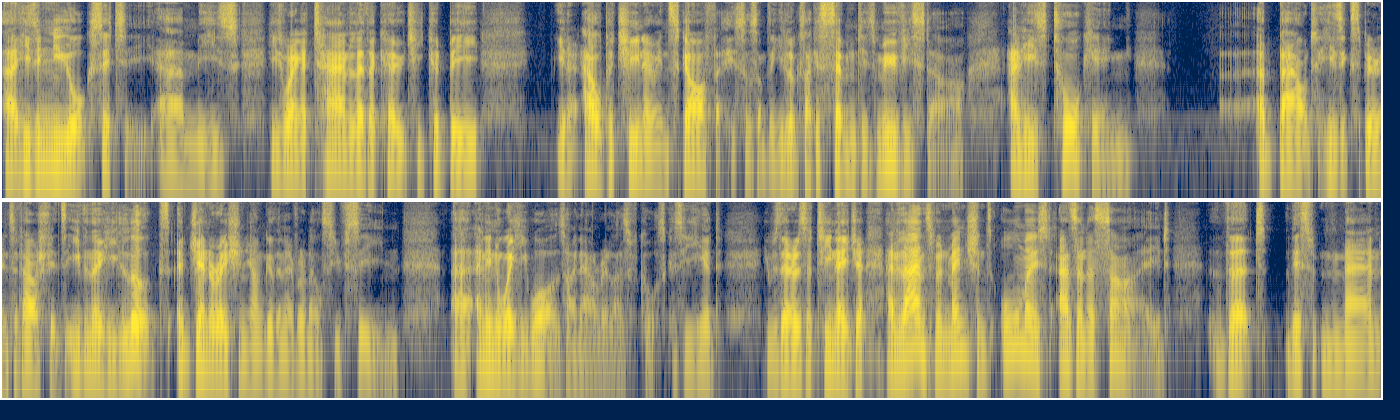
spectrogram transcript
Uh, he's in New York City. Um, he's he's wearing a tan leather coat. He could be, you know, Al Pacino in Scarface or something. He looks like a '70s movie star, and he's talking uh, about his experience of Auschwitz, even though he looks a generation younger than everyone else you've seen. Uh, and in a way, he was. I now realise, of course, because he had he was there as a teenager. And Lanzmann mentions almost as an aside that this man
